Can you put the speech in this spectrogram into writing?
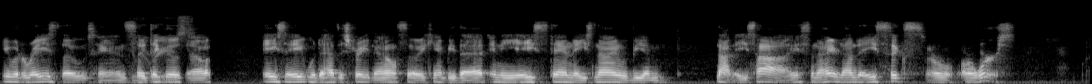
He would have raised those hands, so would take those out. Ace eight would have the straight now, so it can't be that. Any ace ten, ace nine would be a not ace high. So now you're down to ace six or or worse. Wow,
